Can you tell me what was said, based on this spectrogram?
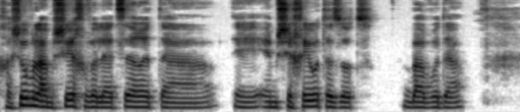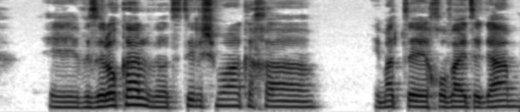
חשוב להמשיך ולייצר את ההמשכיות הזאת בעבודה, וזה לא קל, ורציתי לשמוע ככה, אם את חווה את זה גם,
